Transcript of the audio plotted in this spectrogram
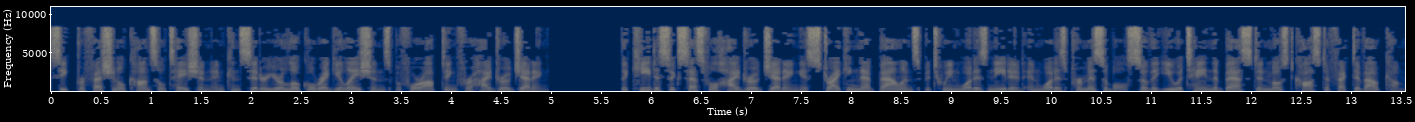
seek professional consultation, and consider your local regulations before opting for hydrojetting. The key to successful hydrojetting is striking that balance between what is needed and what is permissible so that you attain the best and most cost effective outcome.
